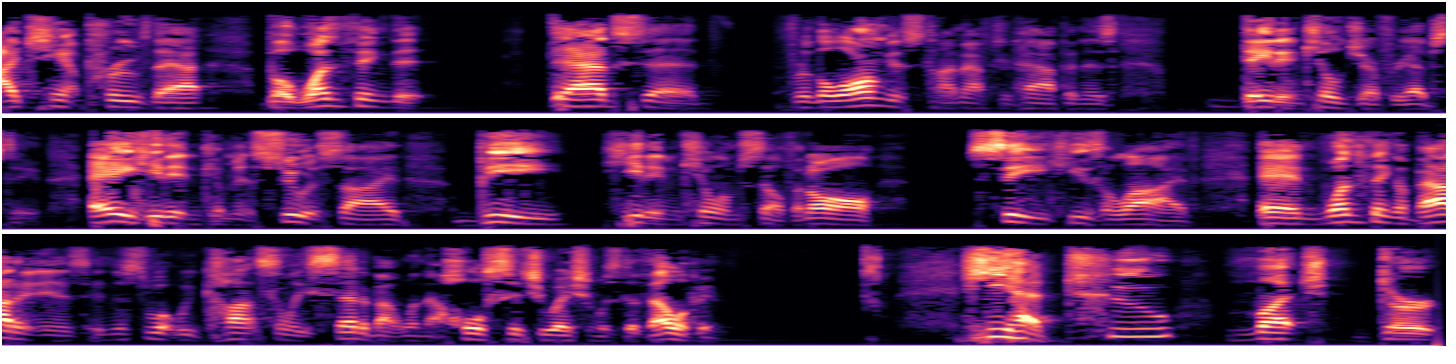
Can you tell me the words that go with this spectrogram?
I can't prove that. But one thing that dad said for the longest time after it happened is they didn't kill Jeffrey Epstein. A, he didn't commit suicide. B, he didn't kill himself at all. C, he's alive. And one thing about it is, and this is what we constantly said about when that whole situation was developing, he had too much dirt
